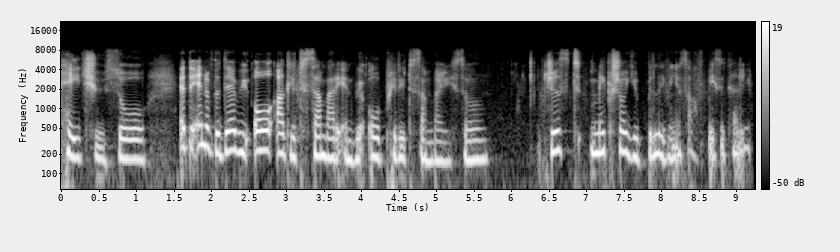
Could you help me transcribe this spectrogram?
hate you. So at the end of the day, we all ugly to somebody and we're all pretty to somebody. So just make sure you believe in yourself, basically.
